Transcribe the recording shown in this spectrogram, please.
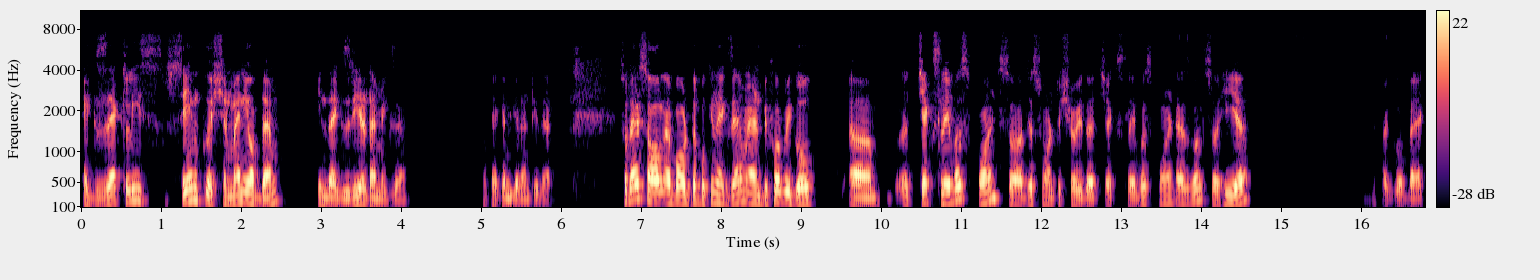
exactly same question many of them in the real-time exam okay I can guarantee that so that's all about the booking exam and before we go um, check syllabus point. So I just want to show you the check syllabus point as well. So here, if I go back,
